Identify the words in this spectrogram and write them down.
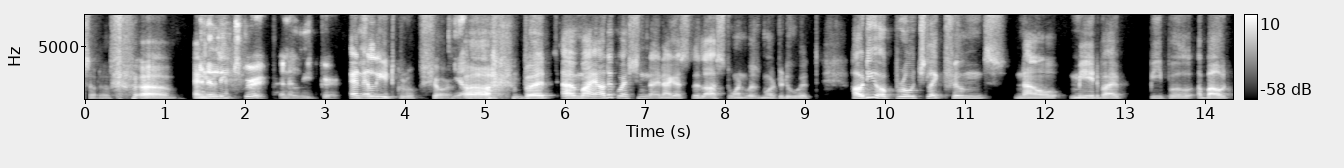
sort of uh An elite group, an elite group. an elite group sure Yeah. uh, but uh, my other question and i guess the last one was more to do with how do you approach like films now made by people about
